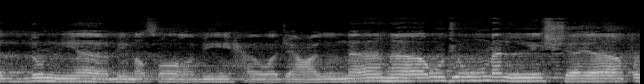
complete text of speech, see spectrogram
الدنيا بمصابيح وجعلناها رجوما للشياطين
